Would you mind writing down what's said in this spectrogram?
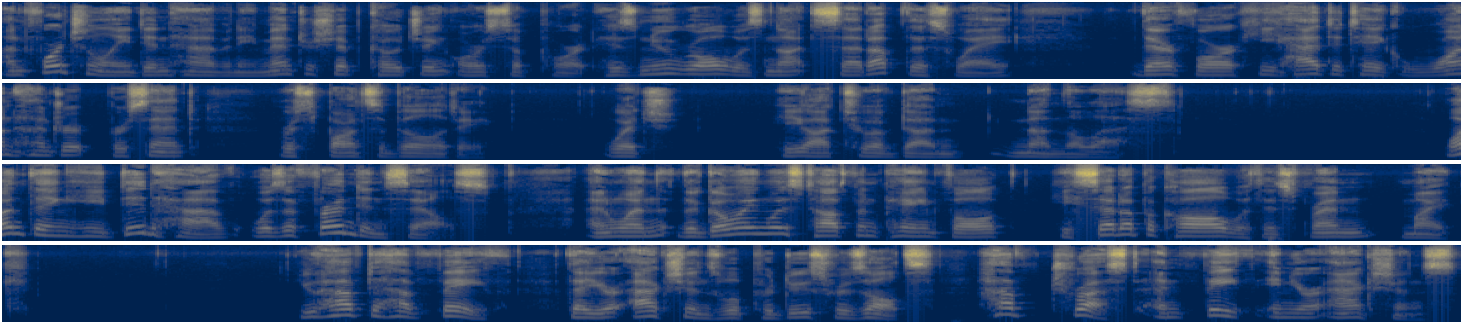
unfortunately didn't have any mentorship, coaching, or support. His new role was not set up this way, therefore, he had to take 100% responsibility, which he ought to have done nonetheless. One thing he did have was a friend in sales, and when the going was tough and painful, he set up a call with his friend Mike. You have to have faith that your actions will produce results. Have trust and faith in your actions,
